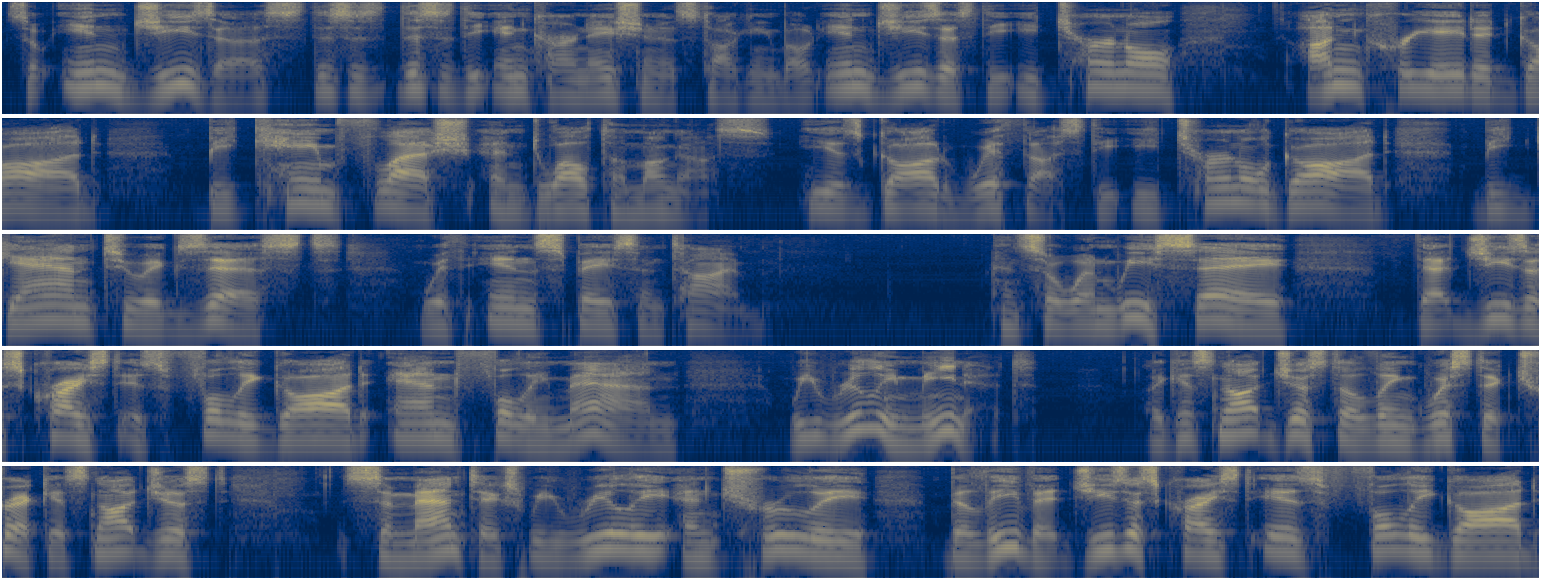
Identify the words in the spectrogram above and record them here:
So in Jesus, this is this is the incarnation it's talking about. In Jesus, the eternal, uncreated God became flesh and dwelt among us. He is God with us. The eternal God began to exist within space and time. And so when we say that Jesus Christ is fully God and fully man, we really mean it. Like it's not just a linguistic trick, it's not just semantics. We really and truly believe it. Jesus Christ is fully God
